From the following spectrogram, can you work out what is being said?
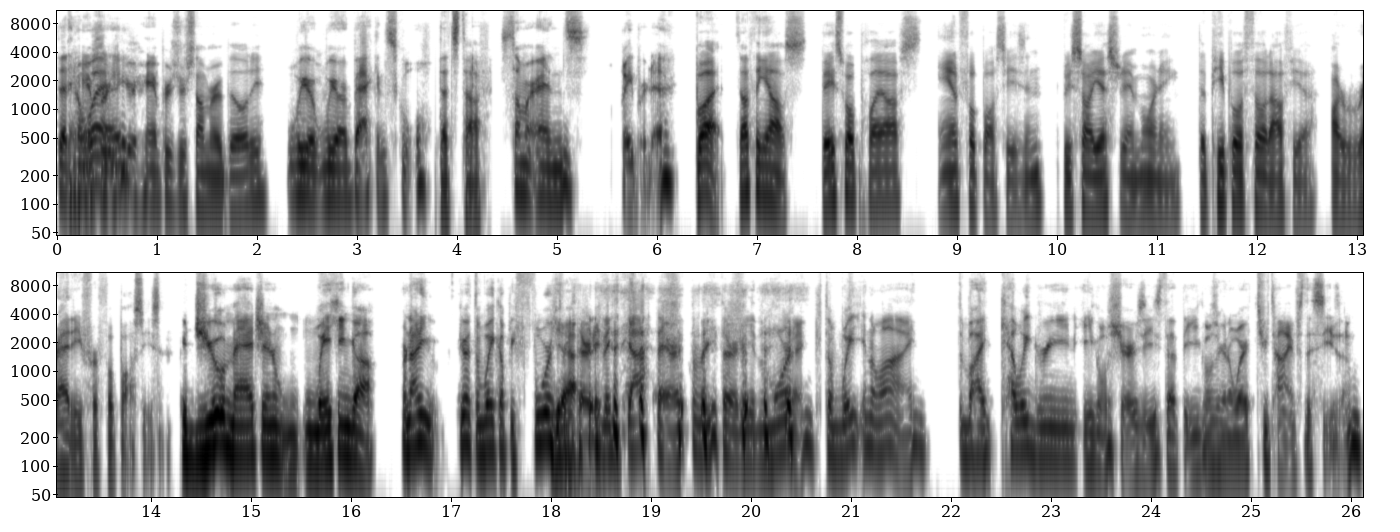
that hampers way- your hampers your summer ability. we are we are back in school. That's tough. Summer ends Labor Day. But nothing else. Baseball playoffs and football season. We saw yesterday morning. The people of Philadelphia are ready for football season. Could you imagine waking up? Or not even you have to wake up before Yeah. 3:30. They got there at 3:30 in the morning to wait in a line to buy Kelly Green Eagles jerseys that the Eagles are going to wear two times this season.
